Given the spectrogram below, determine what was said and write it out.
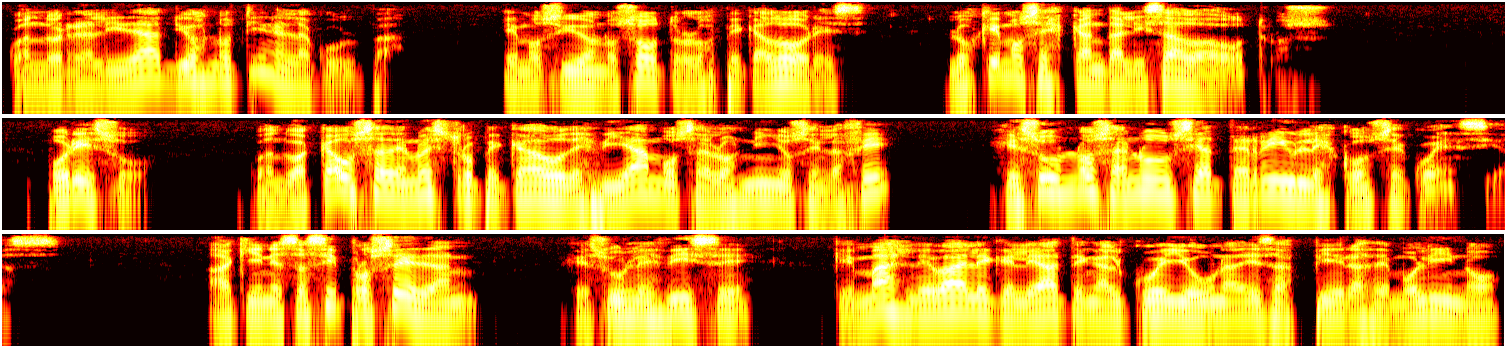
cuando en realidad Dios no tiene la culpa. Hemos sido nosotros, los pecadores, los que hemos escandalizado a otros. Por eso, cuando a causa de nuestro pecado desviamos a los niños en la fe, Jesús nos anuncia terribles consecuencias. A quienes así procedan, Jesús les dice que más le vale que le aten al cuello una de esas piedras de molino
